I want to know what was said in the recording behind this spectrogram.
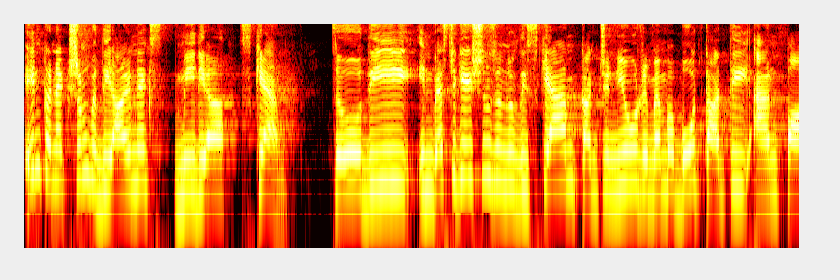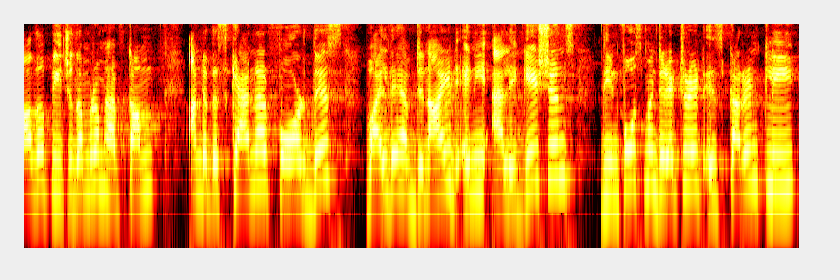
in connection with the INX media scam. So the investigations into the scam continue. Remember, both Karti and father P. Chidambaram have come under the scanner for this. While they have denied any allegations, the Enforcement Directorate is currently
